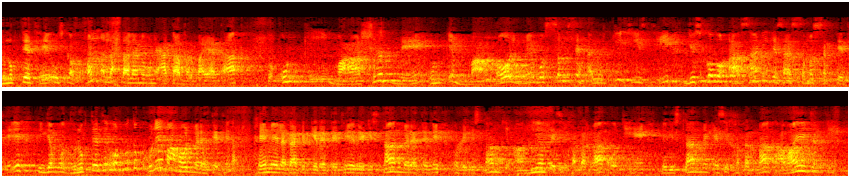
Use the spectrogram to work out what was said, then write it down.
دھنکتے تھے، اس کا فن اللہ تعالیٰ نے انہیں عطا فرمایا تھا۔ تو ان کی معاشرت میں، ان کے ماحول میں وہ سب سے ہلکی چیز تھی جس کو وہ آسانی کے ساتھ سمجھ سکتے تھے کہ جب وہ دھنکتے تھے اور وہ تو کھلے ماحول میں رہتے تھے۔ تھے نا خیمے لگا کر کے رہتے تھے، ریگستان میں رہتے تھے۔ اور ریگستان کی آندیاں کیسی خطرناک ہوتی ہیں، ریگستان میں کیسی خطرناک ہوائیں چلتی ہیں۔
